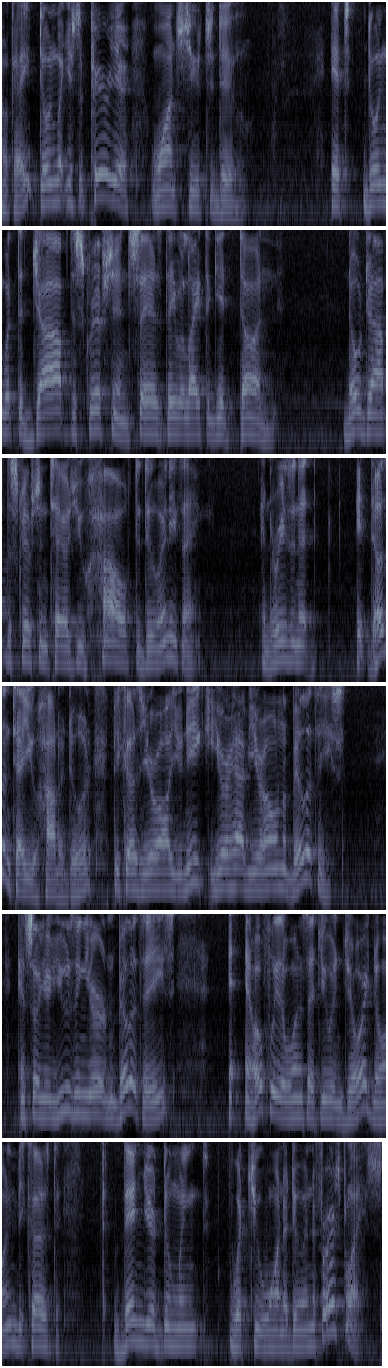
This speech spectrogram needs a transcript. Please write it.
Okay? Doing what your superior wants you to do. It's doing what the job description says they would like to get done. No job description tells you how to do anything. And the reason it it doesn't tell you how to do it because you're all unique. You have your own abilities. And so you're using your abilities and hopefully the ones that you enjoy doing because then you're doing what you want to do in the first place.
